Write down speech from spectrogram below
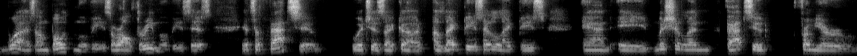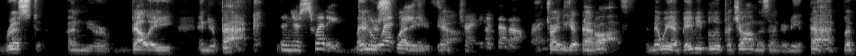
was on both movies, or all three movies, is it's a fat suit, which is like a, a leg piece and a leg piece, and a Michelin fat suit from your wrist and your belly and your back. Then you're sweaty, like then a you're wet sweaty, yeah. trying to get that off, right? trying to get that off. And then we have baby blue pajamas underneath that. But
